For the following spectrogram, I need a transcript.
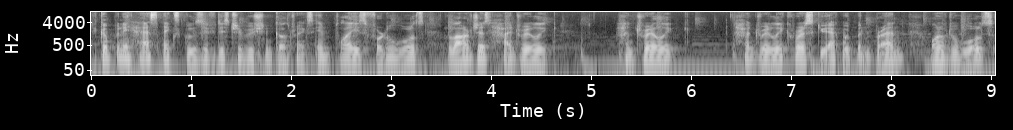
The company has exclusive distribution contracts in place for the world's largest hydraulic hydraulic hydraulic rescue equipment brand, one of the world's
